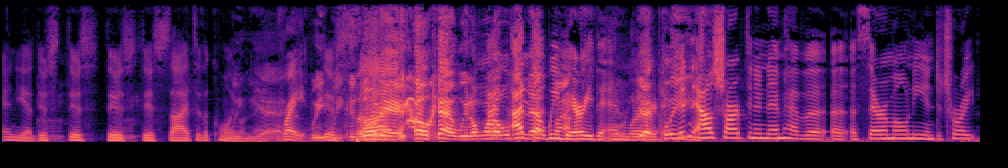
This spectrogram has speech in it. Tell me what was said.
And yeah, there's there's there's there's sides of the coin We, on that. yeah, 'cause Right. We, we could but go there. Okay, we don't want to I, open I that thought we box. buried the N word. Yeah, please. Didn't Al Sharpton and them have a, a, a ceremony in Detroit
